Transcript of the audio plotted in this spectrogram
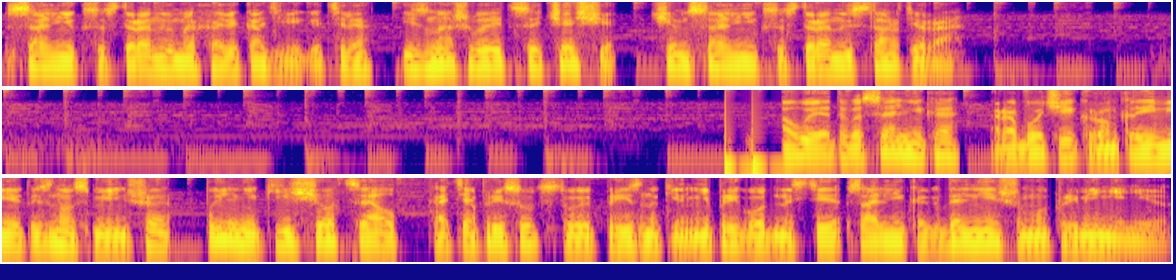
Сальник со стороны маховика двигателя, изнашивается чаще, чем сальник со стороны стартера. А у этого сальника, рабочая кромка имеет износ меньше, пыльник еще цел, хотя присутствуют признаки непригодности сальника к дальнейшему применению.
